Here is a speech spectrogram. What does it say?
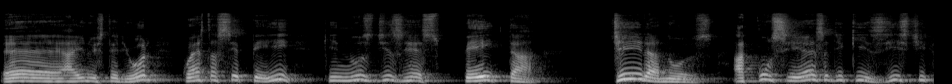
é, aí no exterior com esta CPI que nos desrespeita, tira-nos a consciência de que existe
